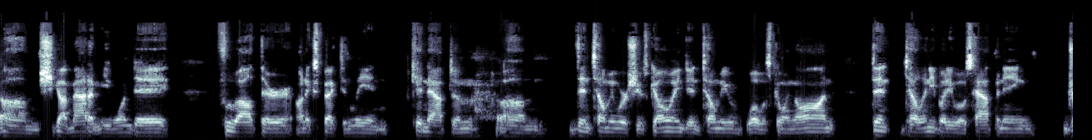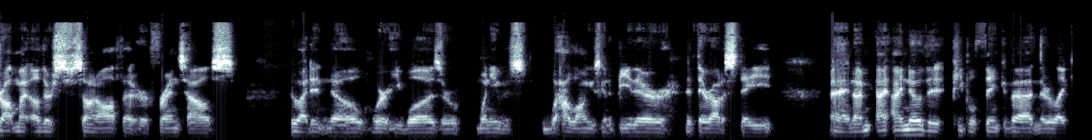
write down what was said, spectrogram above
um, she got mad at me one day, flew out there unexpectedly and kidnapped him. Um, didn't tell me where she was going, didn't tell me what was going on, didn't tell anybody what was happening. Dropped my other son off at her friend's house, who I didn't know where he was or when he was, how long he was going to be there, if they're out of state. And I, I know that people think of that and they're like,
